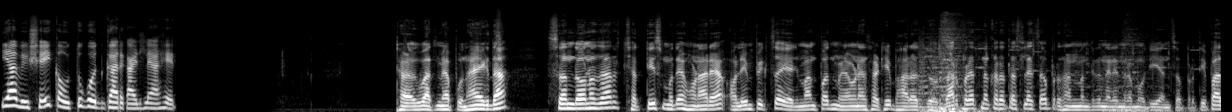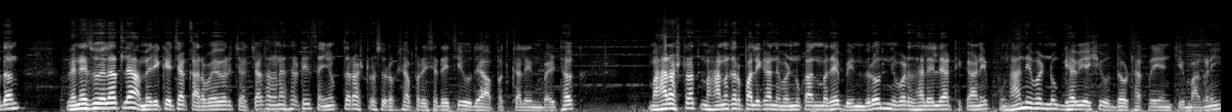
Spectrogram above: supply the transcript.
याविषयी कौतुकोद्गार काढले आहेत. ठळक बातम्या पुन्हा एकदा. सन दोन हजार छत्तीसमध्ये होणाऱ्या ऑलिम्पिकचं यजमानपद मिळवण्यासाठी भारत जोरदार प्रयत्न करत असल्याचं प्रधानमंत्री नरेंद्र मोदी यांचं प्रतिपादन. व्हेनेझुएलातल्या अमेरिकेच्या कारवाईवर चर्चा करण्यासाठी संयुक्त राष्ट्र सुरक्षा परिषदेची उद्या आपत्कालीन बैठक. महाराष्ट्रात महानगरपालिका निवडणुकांमध्ये बिनविरोध निवड झालेल्या ठिकाणी पुन्हा निवडणूक घ्यावी अशी उद्धव ठाकरे यांची मागणी.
